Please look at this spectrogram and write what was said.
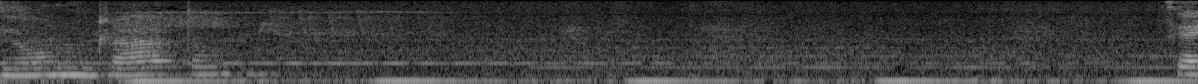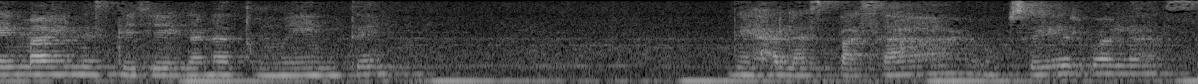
Un rato. Si hay imágenes que llegan a tu mente, déjalas pasar, obsérvalas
